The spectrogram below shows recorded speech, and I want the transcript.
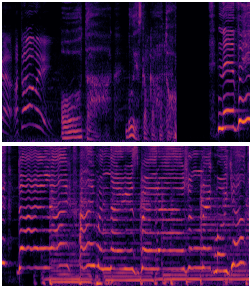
блискавка! Готовий! О, так. Блискавка готова. Не видаляй, ай мене збережених моя.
